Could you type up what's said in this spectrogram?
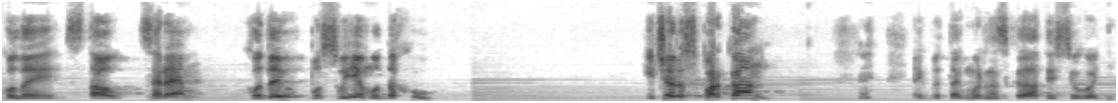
коли став царем, ходив по своєму даху. І через паркан, як би так можна сказати сьогодні,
